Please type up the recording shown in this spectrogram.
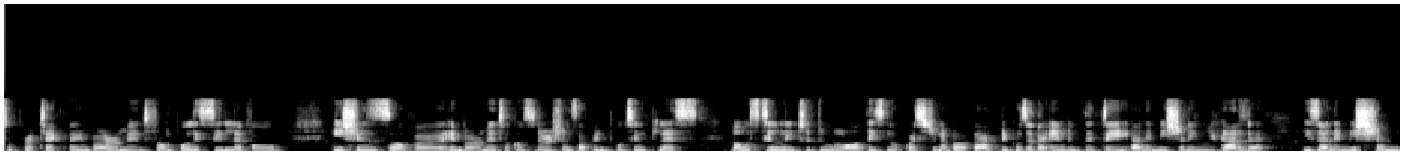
to protect the environment from policy level. Issues of uh, environmental considerations have been put in place, but we still need to do more. There's no question about that because at the end of the day, an emission in Uganda is an emission,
